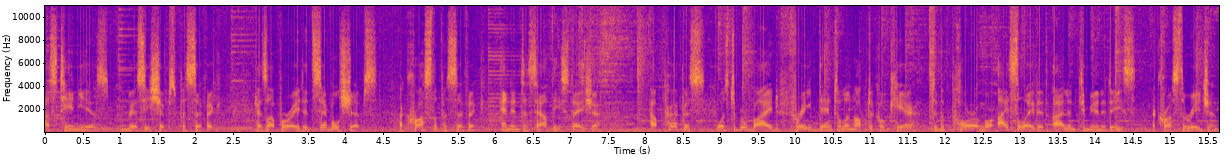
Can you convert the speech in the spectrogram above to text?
last 10 years, Mercy Ships Pacific has operated several ships across the Pacific and into Southeast Asia. Our purpose was to provide free dental and optical care to the poorer, more isolated island communities across the region.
